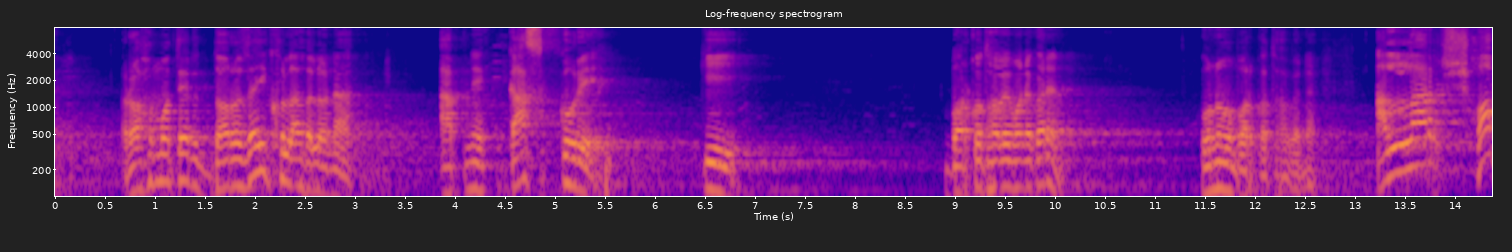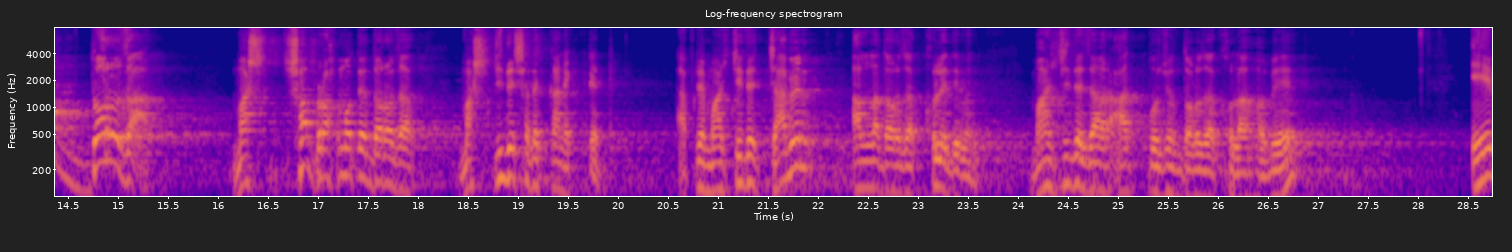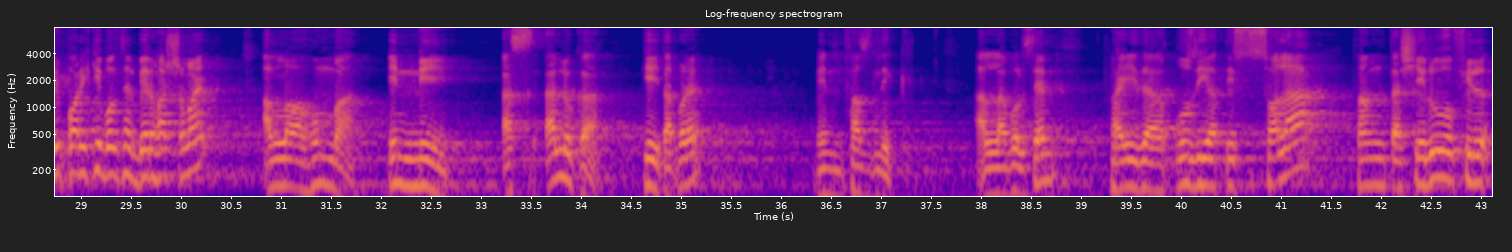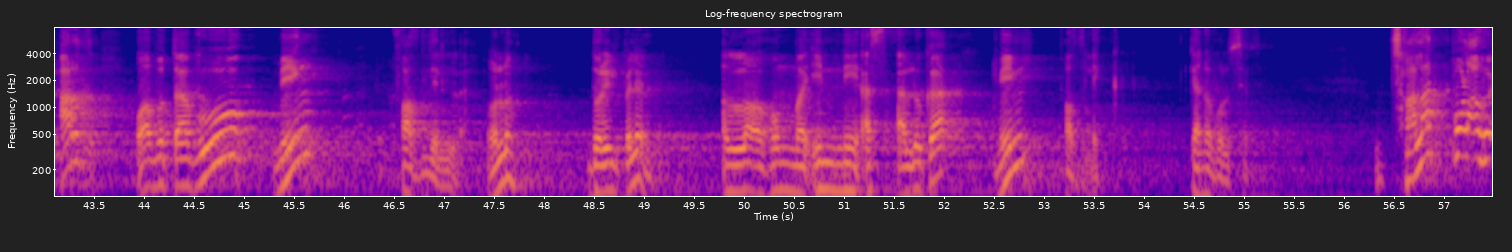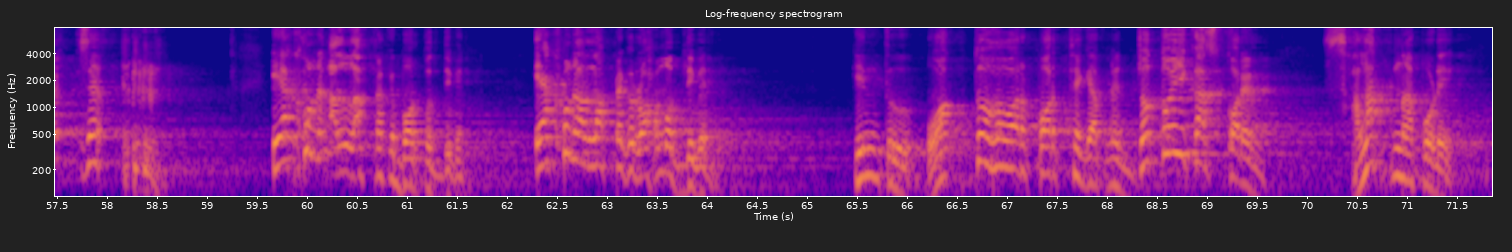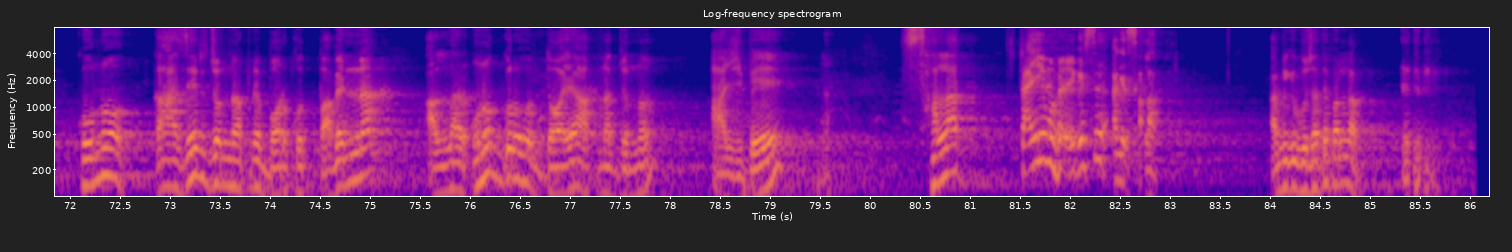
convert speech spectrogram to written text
রহমতের দরজাই খোলা হলো না। আপনি কাজ করে কি বরকত হবে মনে করেন? কোনো বরকত হবে না। আল্লাহর সব দরজা, মাস, সব রহমতের দরজা মসজিদের সাথে কানেক্টেড আপনি মসজিদে যাবেন, আল্লাহ দরজা খুলে দেবেন। মসজিদে যাওয়ার আগ পর্যন্ত দরজা খোলা হবে। এরপরে কি বলছেন বের হওয়ার সময়? আল্লাহ হুম্মা ইন্নি আলুকা কি, তারপরে? মিন ফাজলিক। আল্লাহ বলছেন ফাইদা কুজিয়াতিস সলা ফান্তাশিরু ফিল আরদ ওয়াবতাগু মিন ফাজলিল্লাহ। বলল, দলিল পেলেন? আল্লাহ হুম্মা ইন্নি আসআলুকা মিন ফাজলিক। কেন বলছেন? ঝালাত পড়া হয়েছে। এখন আল্লাহ আপনাকে বরকত দিবেন। এখন আল্লাহ আপনাকে রহমত দিবেন। কিন্তু ওয়াক্ত হওয়ার পর থেকে আপনি যতই কাজ করেন, সালাত না পড়ে কোনো কাজের জন্য আপনি বরকত পাবেন না। আল্লাহর অনুগ্রহ, দয়া আপনার জন্য আসবে না। সালাদ টাইম হয়ে গেছে, আগে সালাত। আমি কি বুঝাতে পারলাম?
